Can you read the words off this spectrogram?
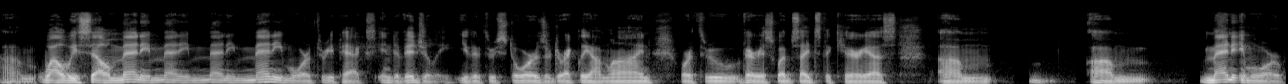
Um, while we sell many, many, many, many more three packs individually, either through stores or directly online or through various websites that carry us, um, um, many more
